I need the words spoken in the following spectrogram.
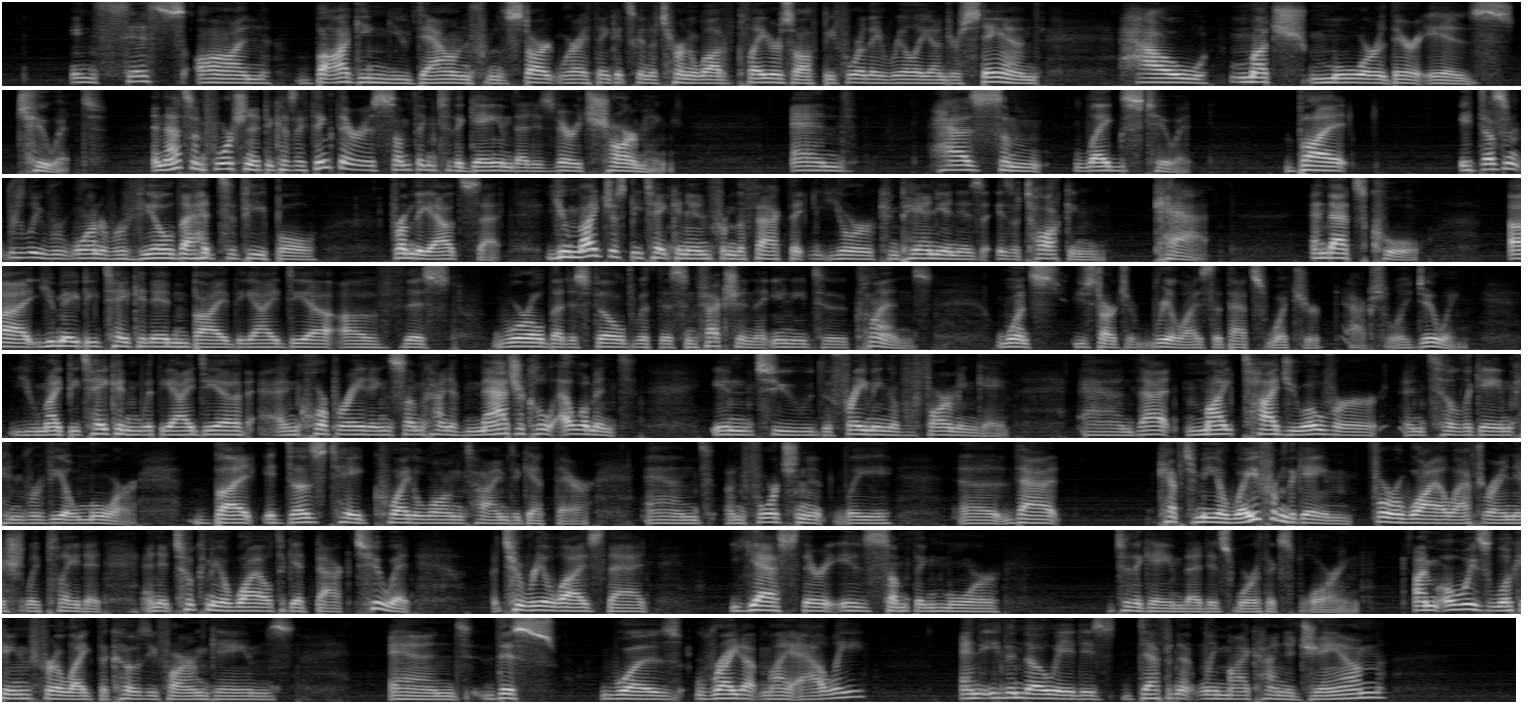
insists on bogging you down from the start, where I think it's going to turn a lot of players off before they really understand how much more there is to it. And that's unfortunate because I think there is something to the game that is very charming and has some legs to it. But it doesn't really want to reveal that to people from the outset. You might just be taken in from the fact that your companion is is a talking cat, and that's cool. Uh, you may be taken in by the idea of this world that is filled with this infection that you need to cleanse once you start to realize that that's what you're actually doing. You might be taken with the idea of incorporating some kind of magical element into the framing of a farming game. And that might tide you over until the game can reveal more. But it does take quite a long time to get there. And unfortunately, uh, that kept me away from the game for a while after I initially played it, and it took me a while to get back to it to realize that yes, there is something more to the game that is worth exploring. I'm always looking for like the cozy farm games, and this was right up my alley. And even though it is definitely my kind of jam,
